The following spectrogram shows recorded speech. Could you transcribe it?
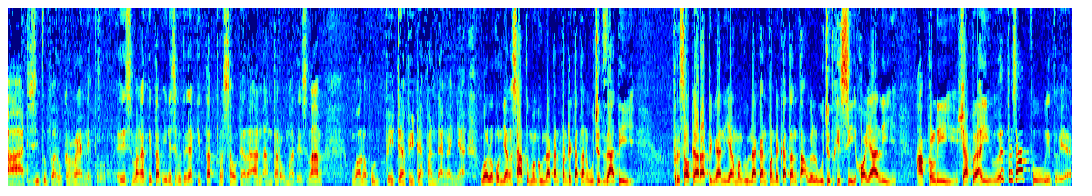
Ah, di situ baru keren itu. Jadi semangat kitab ini sebetulnya kitab persaudaraan antar umat Islam walaupun beda-beda pandangannya. Walaupun yang satu menggunakan pendekatan wujud zati, bersaudara dengan yang menggunakan pendekatan takwil wujud hissi, khoyali, akli, syabahi, bersatu gitu ya.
